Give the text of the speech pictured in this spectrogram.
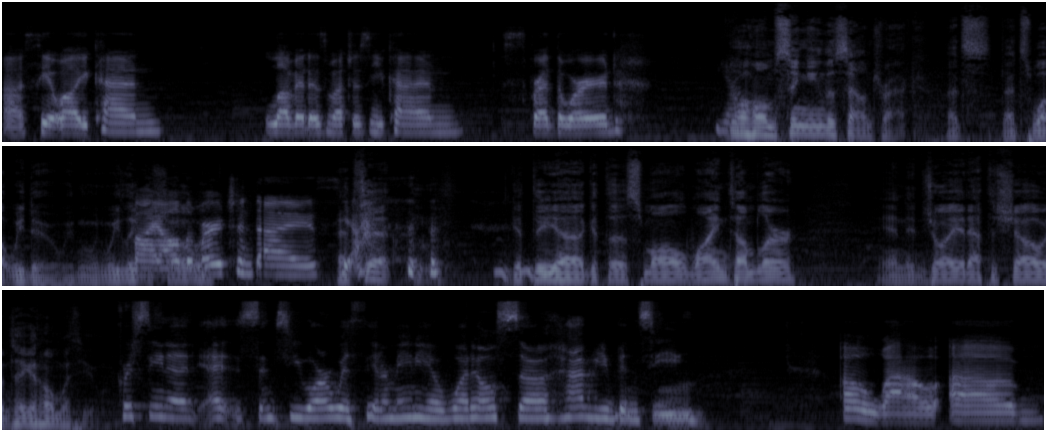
uh, see it while you can, love it as much as you can, spread the word, Go home singing the soundtrack. That's that's what we do. When, when we leave buy the all the we- merchandise. That's yeah. it. get the uh, get the small wine tumbler and enjoy it at the show and take it home with you. Christina, uh, since you are with Theater Mania, what else uh, have you been seeing? Oh wow. Um,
